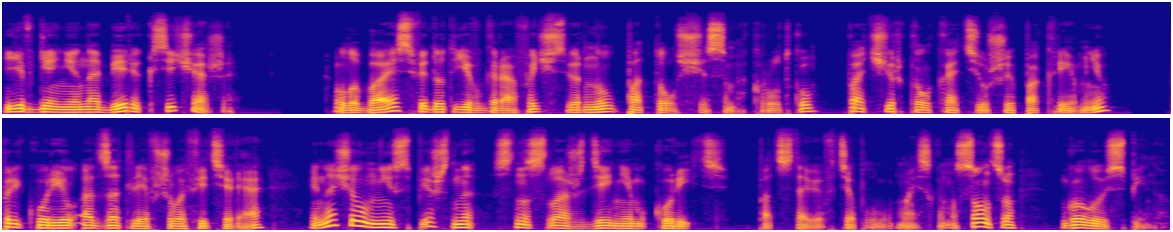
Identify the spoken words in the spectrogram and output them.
«Евгения на берег сейчас же!». Улыбаясь, Федот Евграфыч свернул потолще самокрутку, почиркал Катюшей по кремню, прикурил от затлевшего фитиля и начал неспешно с наслаждением курить, подставив теплому майскому солнцу голую спину.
